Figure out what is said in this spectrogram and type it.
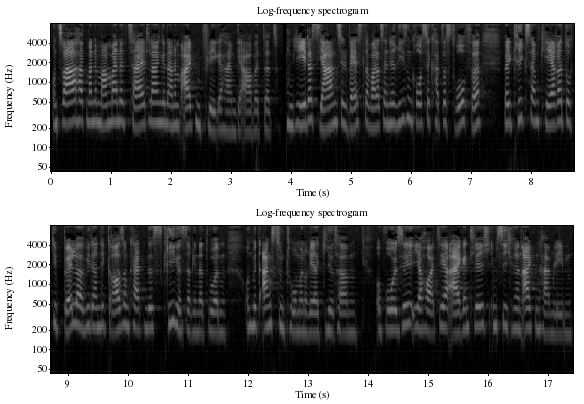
Und zwar hat meine Mama eine Zeit lang in einem Altenpflegeheim gearbeitet. Und jedes Jahr an Silvester war das eine riesengroße Katastrophe, weil Kriegsheimkehrer durch die Böller wieder an die Grausamkeiten des Krieges erinnert wurden und mit Angstsymptomen reagiert haben, obwohl sie ja heute ja eigentlich im sicheren Altenheim leben.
